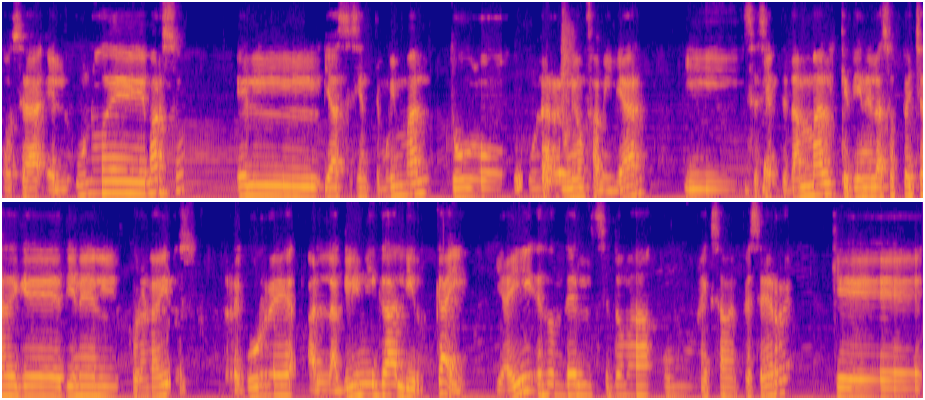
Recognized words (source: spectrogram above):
o sea, el 1 de marzo, él ya se siente muy mal, tuvo una reunión familiar y se siente tan mal que tiene la sospecha de que tiene el coronavirus. Recurre a la clínica Lircay, y ahí es donde él se toma un examen PCR que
